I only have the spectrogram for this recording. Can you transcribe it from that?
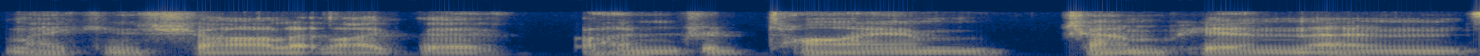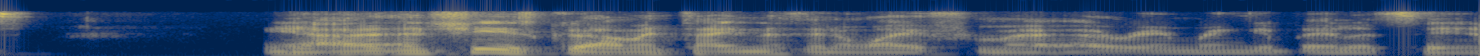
making Charlotte like the hundred time champion and yeah, and she is good. I mean, take nothing away from her, her in ring ability.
